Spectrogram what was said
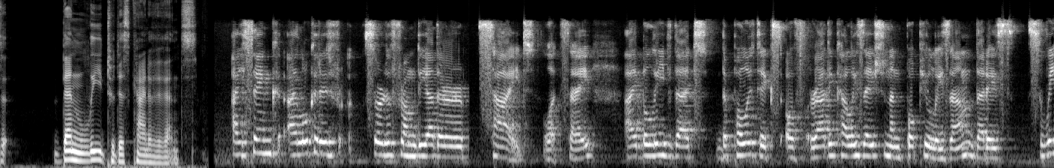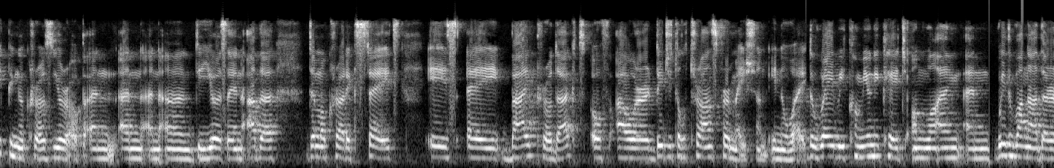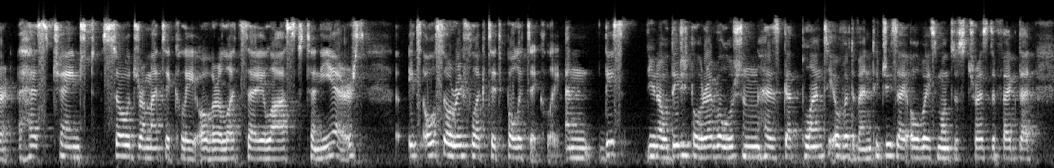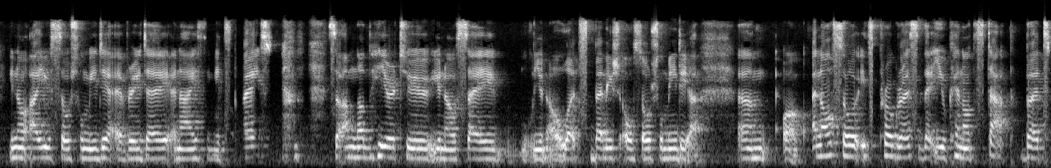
then lead to this kind of events? I think I look at it sort of from the other side, let's say. I believe that the politics of radicalization and populism that is sweeping across Europe and, and, and uh, the USA and other democratic states is a byproduct of our digital transformation in a way. The way we communicate online and with one another has changed so dramatically over, let's say, last 10 years. It's also reflected politically. And this you know digital revolution has got plenty of advantages. I always want to stress the fact that you know i use social media every day and i think it's great. So i'm not here to you know say you know let's banish all social media. Um, and also it's progress that you cannot stop but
